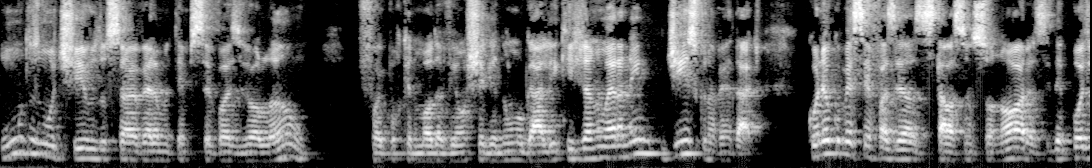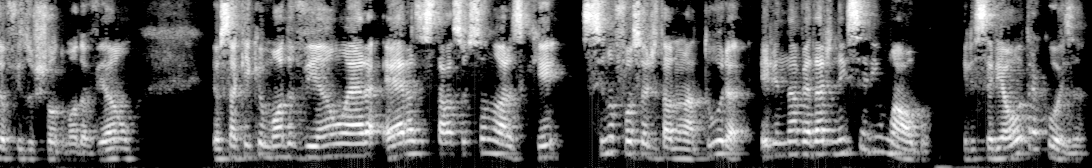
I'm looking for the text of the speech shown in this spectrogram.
um dos motivos do Céu é Velho há muito tempo ser voz e violão foi porque no modo avião eu cheguei num lugar ali que já não era nem disco, na verdade. Quando eu comecei a fazer as instalações sonoras e depois eu fiz o show do modo avião, eu saquei que o modo avião era, era as instalações sonoras, que se não fosse o edital da Natura, ele na verdade nem seria um álbum, ele seria outra coisa.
